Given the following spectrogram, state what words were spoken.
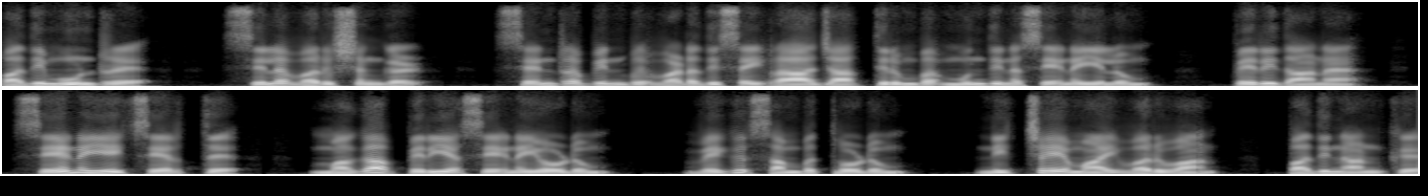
பதிமூன்று. சில வருஷங்கள். சென்ற பின்பு வடதிசை ராஜா திரும்ப முந்தின சேனையிலும் பெரிதான சேனையை சேர்த்து மகா பெரிய சேனையோடும் வெகு சம்பத்தோடும் நிச்சயமாய் வருவான். பதினான்கு.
